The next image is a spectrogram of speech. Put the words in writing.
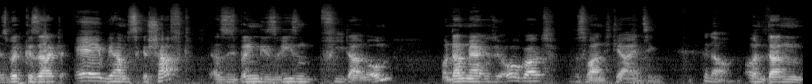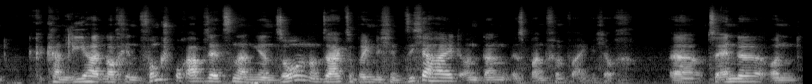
es wird gesagt, ey, wir haben es geschafft. Also sie bringen dieses Riesenvieh dann um und dann merken sie, oh Gott, das waren nicht die einzigen. Genau. Und dann kann Lee halt noch einen Funkspruch absetzen an ihren Sohn und sagt, so bring dich in Sicherheit und dann ist Band 5 eigentlich auch äh, zu Ende und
